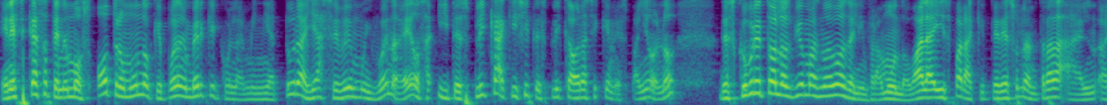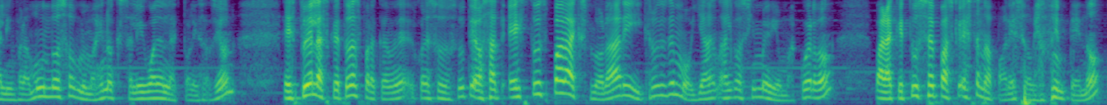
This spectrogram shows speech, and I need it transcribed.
En este caso tenemos otro mundo que pueden ver que con la miniatura ya se ve muy buena, ¿eh? O sea, y te explica, aquí sí te explica ahora sí que en español, ¿no? Descubre todos los biomas nuevos del inframundo, ¿vale? Ahí es para que te des una entrada al, inframundo, eso me imagino que salió igual en la actualización. Estudia las criaturas para con eso estudia, o sea, esto es para explorar y creo que es de Moyan, algo así medio, me acuerdo para que tú sepas que esto no aparece, obviamente, ¿no?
